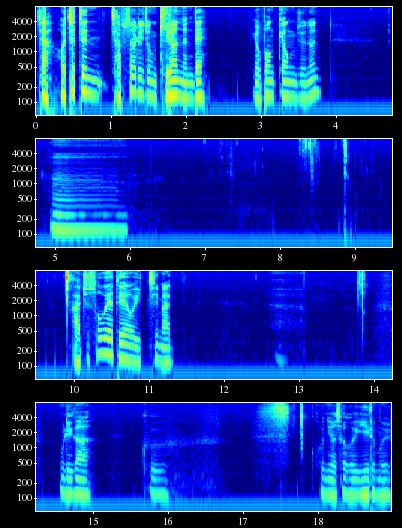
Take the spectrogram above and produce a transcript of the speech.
자, 어쨌든 잡설이 좀 길었는데 요번 경주는 어, 아주 소외되어 있지만 우리가 그, 그 녀석의 이름을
